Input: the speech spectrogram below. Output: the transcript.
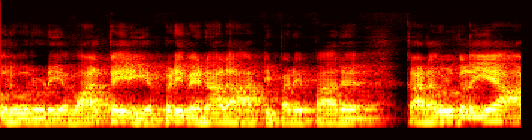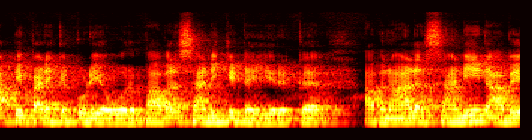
ஒருவருடைய வாழ்க்கையை எப்படி வேணாலும் ஆட்டி படைப்பார். கடவுள்களையே ஆட்டி படைக்கக்கூடிய ஒரு பவர் சனிக்கிட்ட இருக்குது அதனால் சனினாவே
